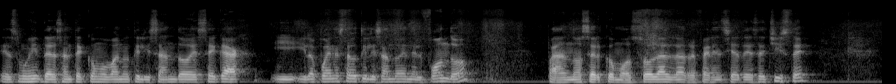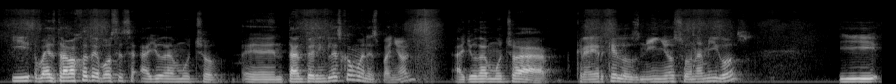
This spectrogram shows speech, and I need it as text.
es muy interesante cómo van utilizando ese gag y, lo pueden estar utilizando en el fondo para no ser como sola la referencia de ese chiste. Y el trabajo de voces ayuda mucho, en, tanto en inglés como en español. Ayuda mucho a creer que los niños son amigos. Y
